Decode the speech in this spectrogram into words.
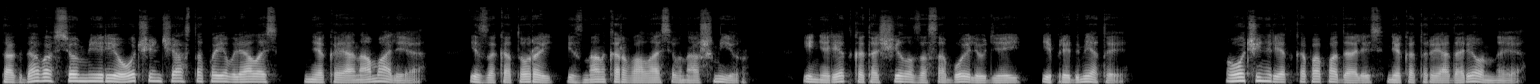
Тогда во всем мире очень часто появлялась некая аномалия, из-за которой изнанка рвалась в наш мир и нередко тащила за собой людей и предметы. Очень редко попадались некоторые одаренные,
